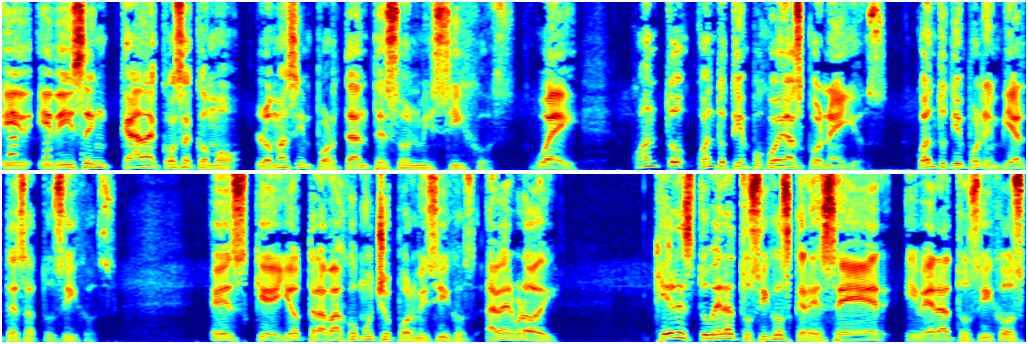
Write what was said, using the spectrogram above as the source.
Y, y, dicen cada cosa como, lo más importante son mis hijos. Güey, ¿cuánto, ¿cuánto tiempo juegas con ellos? ¿Cuánto tiempo le inviertes a tus hijos? es que yo trabajo mucho por mis hijos. A ver, Brody, ¿quieres tú ver a tus hijos crecer y ver a tus hijos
